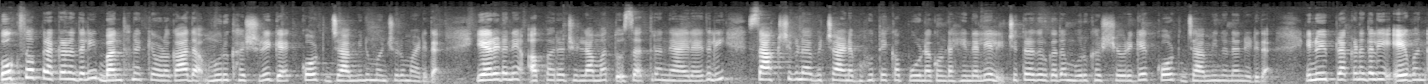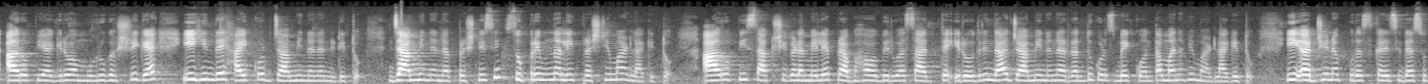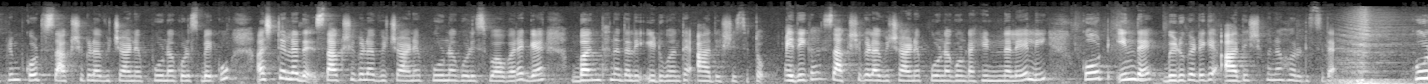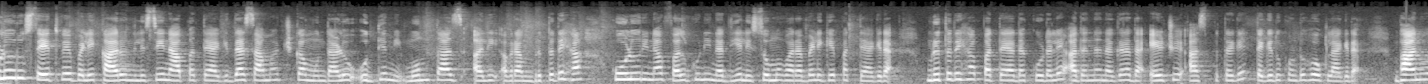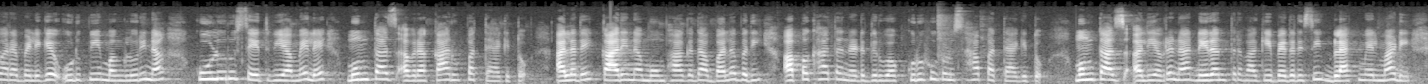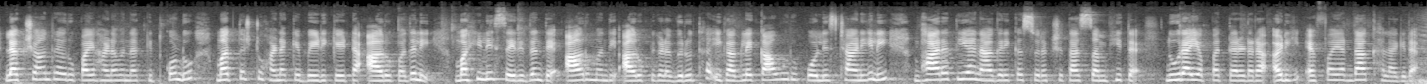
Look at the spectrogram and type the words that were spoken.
POCSO ಪ್ರಕರಣದಲ್ಲಿ ಬಂಧನಕ್ಕೆ ಒಳಗಾದ ಮುರುಘಶ್ರೀಗೆ ಕೋರ್ಟ್ ಜಾಮೀನು ಮಂಜೂರು ಮಾಡಿದೆ. ಎರಡನೇ ಅಪರ ಜಿಲ್ಲಾ ಮತ್ತು ಸತ್ರ ನ್ಯಾಯಾಲಯದಲ್ಲಿ ಸಾಕ್ಷಿಗಳ ವಿಚಾರಣೆ ಬಹುತೇಕ ಪೂರ್ಣಗೊಂಡ ಹಿನ್ನೆಲೆಯಲ್ಲಿ ಚಿತ್ರದುರ್ಗದ ಮುರುಘಶ್ರೀ ಅವರಿಗೆ ಕೋರ್ಟ್ ಜಾಮೀನನ್ನು ನೀಡಿದೆ. ಇನ್ನು ಈ ಪ್ರಕರಣದಲ್ಲಿ ಎ ಒನ್ ಆರೋಪಿಯಾಗಿರುವ ಮುರುಘಶ್ರೀಗೆ ಈ ಹಿಂದೆ ಹೈಕೋರ್ಟ್ ಜಾಮೀನನ್ನು ನೀಡಿತ್ತು. ಜಾಮೀನನ್ನು ಪ್ರಶ್ನಿಸಿ ಸುಪ್ರೀಂನಲ್ಲಿ ಪ್ರಶ್ನೆ ಮಾಡಲಾಗಿತ್ತು. ಆರೋಪಿ ಸಾಕ್ಷಿಗಳ ಮೇಲೆ ಪ್ರಭಾವ ಬೀರುವ ಸಾಧ್ಯತೆ ಇರೋದ್ರಿಂದ ಜಾಮೀನನ್ನು ರದ್ದುಗೊಳಿಸಬೇಕು ಅಂತ ಮನವಿ ಮಾಡಲಾಗಿತ್ತು. ಈ ಅರ್ಜಿಯನ್ನು ಪುರಸ್ಕರಿಸಿದ ಸುಪ್ರೀಂ ಕೋರ್ಟ್ ಸಾಕ್ಷಿಗಳ ವಿಚಾರಣೆ ಪೂರ್ಣಗೊಳಿಸಬೇಕು. ಅಷ್ಟೇ ಅಲ್ಲದೆ ಸಾಕ್ಷಿಗಳ ವಿಚಾರಣೆ ಪೂರ್ಣಗೊಳಿಸುವವರೆಗೆ ಬಂಧನದಲ್ಲಿ ಇಡುವಂತೆ ಆದೇಶಿಸಿತು ಇದೀಗ ಸಾಕ್ಷಿಗಳ ವಿಚಾರಣೆ ಪೂರ್ಣಗೊಂಡ ಹಿನ್ನೆಲೆಯಲ್ಲಿ ಕೋರ್ಟ್ ಹಿಂದೆ ಬಿಡುಗಡೆಗೆ ಆದೇಶವನ್ನು ಹೊರಡಿಸಿದೆ. ಕೂಳೂರು ಸೇತುವೆ ಬಳಿ ಕಾರು ನಿಲ್ಲಿಸಿ ನಾಪತ್ತೆಯಾಗಿದ್ದ ಸಾಮಾಜಿಕ ಮುಂದಾಳು ಉದ್ಯಮಿ ಮುಮ್ತಾಜ್ ಅಲಿ ಅವರ ಮೃತದೇಹ ಕೂಳೂರಿನ ಫಲ್ಗುಣಿ ನದಿಯಲ್ಲಿ ಸೋಮವಾರ ಬೆಳಿಗ್ಗೆ ಪತ್ತೆಯಾಗಿದೆ. ಮೃತದೇಹ ಪತ್ತೆಯಾದ ಕೂಡಲೇ ಅದನ್ನು ನಗರದ ಎಜೆ ಆಸ್ಪತ್ರೆಗೆ ತೆಗೆದುಕೊಂಡು ಹೋಗಲಾಗಿದೆ. ಭಾನುವಾರ ಬೆಳಿಗ್ಗೆ ಉಡುಪಿ, ಮಂಗಳೂರಿನ ಕೂಳೂರು ಸೇತುವೆಯ ಮೇಲೆ ಮುಮ್ತಾಜ್ ಅವರ ಕಾರು ಪತ್ತೆಯಾಗಿತ್ತು. ಅಲ್ಲದೆ ಕಾರಿನ ಮುಂಭಾಗದ ಬಲಬದಿ ಅಪಘಾತ ನಡೆದಿರುವ ಕುರುಹುಗಳು ಸಹ ಪತ್ತೆಯಾಗಿತ್ತು. ಮುಮ್ತಾಜ್ ಅಲಿ ಅವರನ್ನ ನಿರಂತರವಾಗಿ ಬೆದರಿಸಿ ಬ್ಲ್ಯಾಕ್ ಮೇಲ್ ಮಾಡಿ ಲಕ್ಷಾಂತರ ರೂಪಾಯಿ ಹಣವನ್ನು ಕಿತ್ಕೊಂಡು ಮತ್ತಷ್ಟು ಹಣಕ್ಕೆ ಬೇಡಿಕೆ ಇಟ್ಟ ಆರೋಪದಲ್ಲಿ ಮಹಿಳೆ ಸೇರಿದಂತೆ ಆರು ಮಂದಿ ಆರೋಪಿಗಳ ವಿರುದ್ಧ ಈಗಾಗಲೇ ಕಾವೂರು ಪೊಲೀಸ್ ಠಾಣೆಯಲ್ಲಿ ಭಾರತೀಯ ನಾಗರಿಕ ಸುರಕ್ಷತಾ ಸಂಹಿತೆ ನೂರ ಎಪ್ಪತ್ತೆರಡರ ಅಡಿ ಎಫ್ಐಆರ್ ದಾಖಲಾಗಿದೆ.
